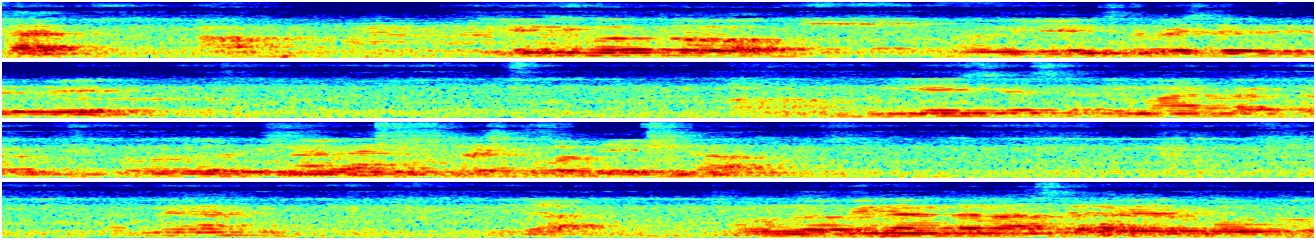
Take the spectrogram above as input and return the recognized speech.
ಸರ್ ಏನಿವತ್ತು ನಾವು ಏನು ಸಭೆ ಸೇರಿದ್ದೀವಿ? B S S Abhiman doctor Vishnuvardhan trust ವತಿಯಿಂದ ಒಂದು ಅಭಿನಂದನಾ ಸಭೆ ಇರ್ಬೋದು.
